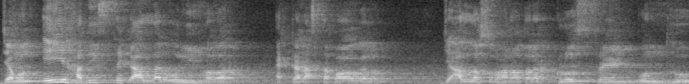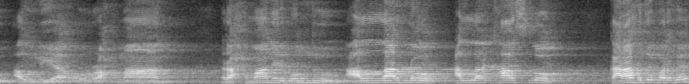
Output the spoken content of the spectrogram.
যেমন এই হাদিস থেকে আল্লাহর অলি হওয়ার একটা রাস্তা পাওয়া গেল যে আল্লাহ সুবাহতালার ক্লোজ ফ্রেন্ড, বন্ধু, আউলিয়া ও রহমান রহমানের বন্ধু, আল্লাহর লোক, আল্লাহর খাস লোক, কারা হতে পারবে?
